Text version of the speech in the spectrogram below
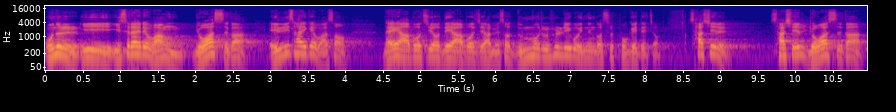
오늘 이 이스라엘의 왕 요아스가 엘리사에게 와서 내 아버지여 내 아버지 하면서 눈물을 흘리고 있는 것을 보게 되죠. 사실 사실 요아스가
